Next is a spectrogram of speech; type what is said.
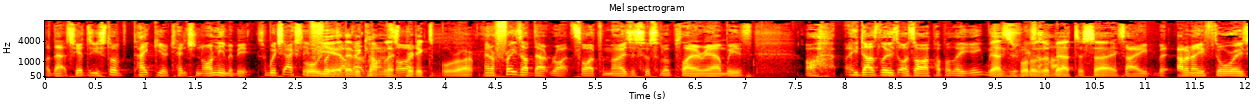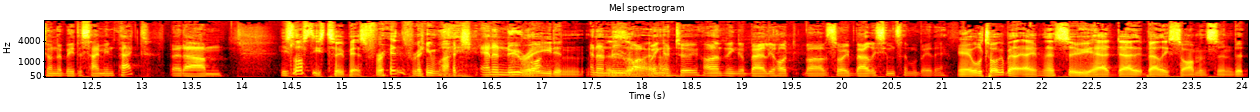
that. So you have to you sort of take your attention on him a bit, so which actually Well, frees yeah, up they that become right less side. predictable, right? and it frees up that right side for Moses to sort of play around with. Oh, he does lose Isaiah Papali'i. That's is- what I was about to say. say, but I don't know if Doorey's going to be the same impact. But um, He's lost his two best friends, pretty much. and a new Reed right and, and a new Isaiah. right winger too. I don't think Bailey Hot, uh, sorry Bailey Simonsson will be there. Yeah, we'll talk about that. That's who you had Bailey Simonsson, but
